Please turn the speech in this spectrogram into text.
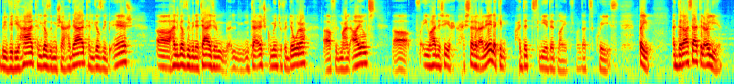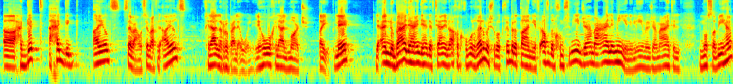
بفيديوهات؟ هل قصدي بمشاهدات؟ هل قصدي بإيش؟ آه هل قصدي بنتائج نتائجكم أنتم في الدورة آه في مع ال IELTS آه فايوه هذا شيء حاشتغل عليه لكن حددت لي deadline that's كويس. طيب الدراسات العليا. آه حققت أحقق IELTS سبعة وسبعة في ال IELTS خلال الربع الأول اللي هو خلال March. طيب ليه؟ لأنه بعدها عندي هدف ثاني إنه آخذ قبول غير مشروط في بريطانيا في أفضل 500 جامعة عالميا اللي هي من الجامعات الموصى بها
